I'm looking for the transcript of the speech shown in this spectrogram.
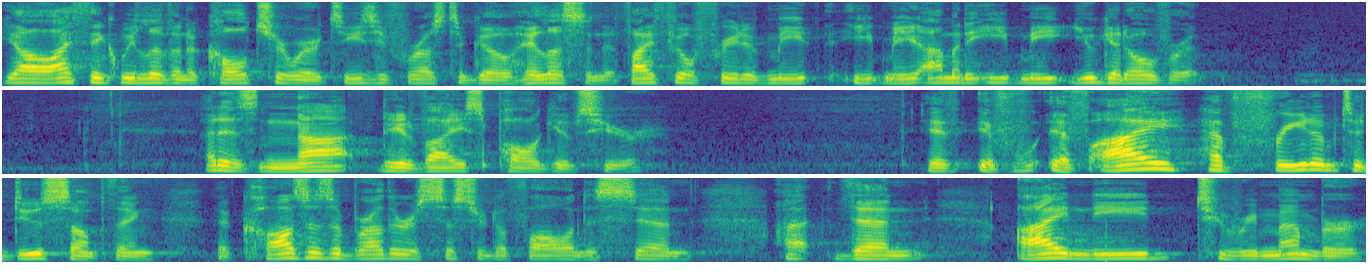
Y'all, I think we live in a culture where it's easy for us to go, hey, listen, if I feel free to meat, eat meat, I'm going to eat meat, you get over it. That is not the advice Paul gives here. If, if, if I have freedom to do something that causes a brother or sister to fall into sin, uh, then I need to remember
